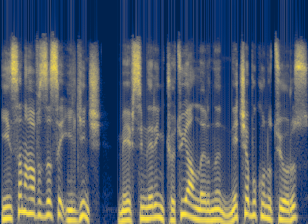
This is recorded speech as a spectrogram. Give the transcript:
İnsan hafızası ilginç, mevsimlerin kötü yanlarını ne çabuk unutuyoruz.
